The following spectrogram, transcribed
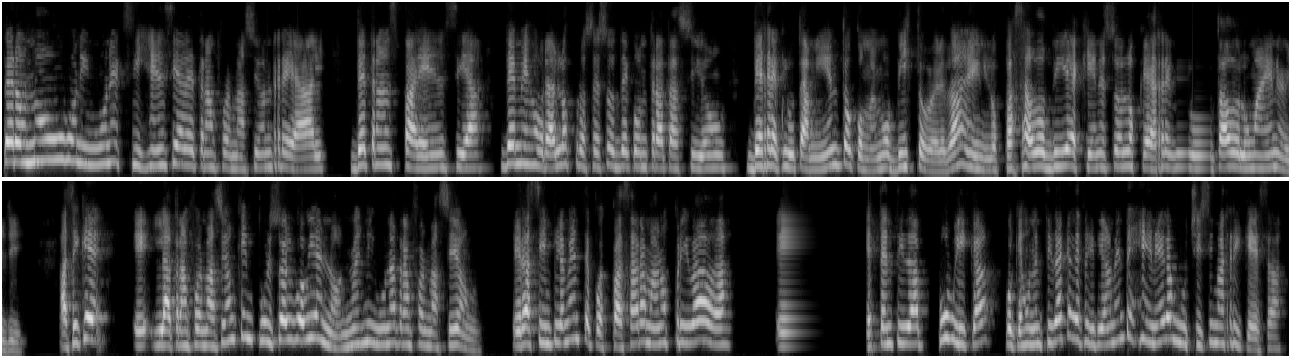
Pero no hubo ninguna exigencia de transformación real, de transparencia, de mejorar los procesos de contratación, de reclutamiento, como hemos visto, ¿verdad? En los pasados días, quiénes son los que ha reclutado Luma Energy. Así que eh, la transformación que impulsó el gobierno no es ninguna transformación, era simplemente pues pasar a manos privadas eh, esta entidad pública, porque es una entidad que definitivamente genera muchísima riqueza,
